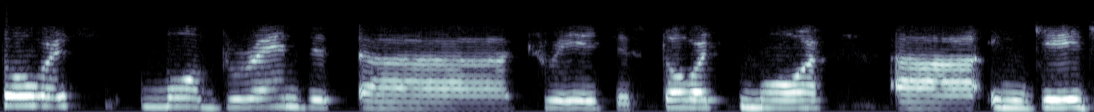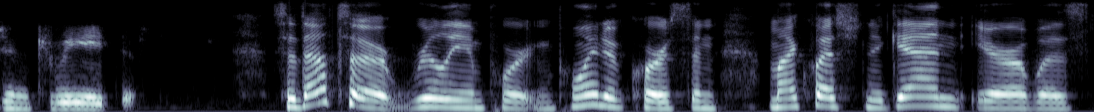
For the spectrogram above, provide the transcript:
towards more branded uh, creatives, towards more uh, engaging creatives. So that's a really important point, of course. And my question again, Ira, was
